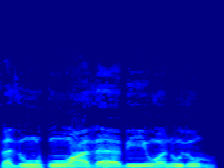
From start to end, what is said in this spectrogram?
فذوقوا عذابي ونذر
